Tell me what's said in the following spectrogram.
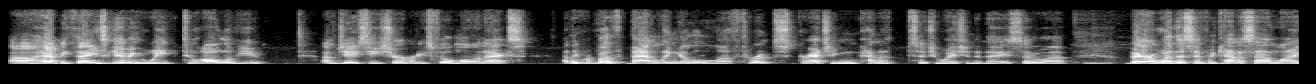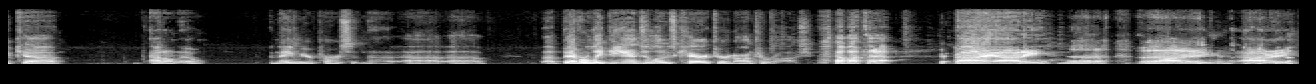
Uh, happy Thanksgiving week to all of you. I'm JC Sherbert. He's Phil Mullinax. I think we're both battling a little uh, throat scratching kind of situation today. So uh, bear with us if we kind of sound like, uh, I don't know, name your person. Uh, Beverly D'Angelo's character in Entourage. How about that? Hi, Ari. Uh, Ari. Ari.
